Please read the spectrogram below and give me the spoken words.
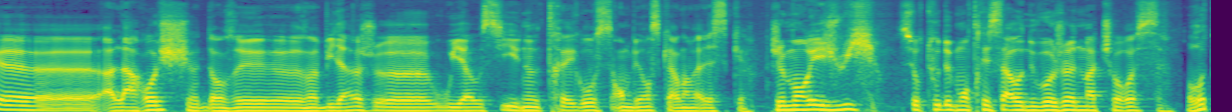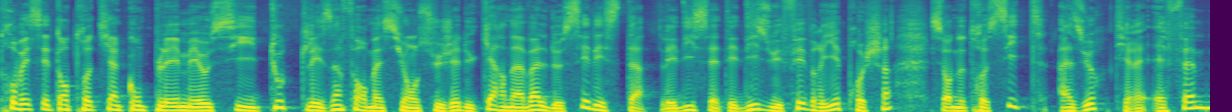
euh, à La Roche, dans un, village euh, où il y a aussi une très grosse ambiance carnavalesque. Je m'en réjouis, surtout de montrer ça aux nouveaux jeunes Machoros. Retrouvez cet entretien complet, mais aussi toutes les informations au sujet du carnaval de Célestat les 17 et 18 février prochains sur notre site azur-fm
